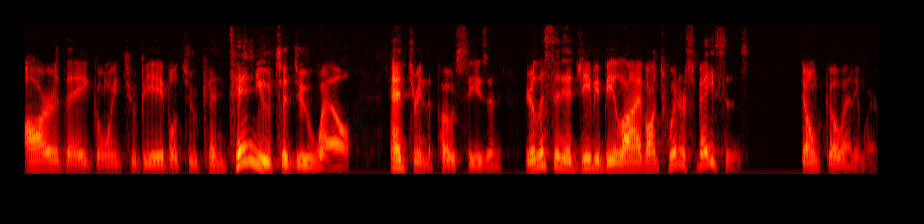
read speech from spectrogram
are they going to be able to continue to do well entering the postseason. You're listening to GBB Live on Twitter Spaces. Don't go anywhere.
